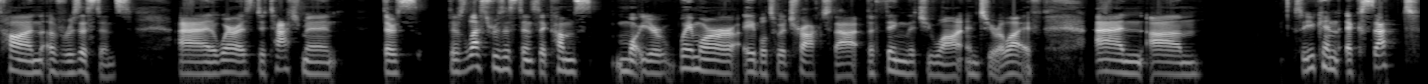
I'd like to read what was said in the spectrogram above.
ton of resistance. And whereas detachment, there's there's less resistance. It comes more you're way more able to attract that the thing that you want into your life. And um so you can accept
